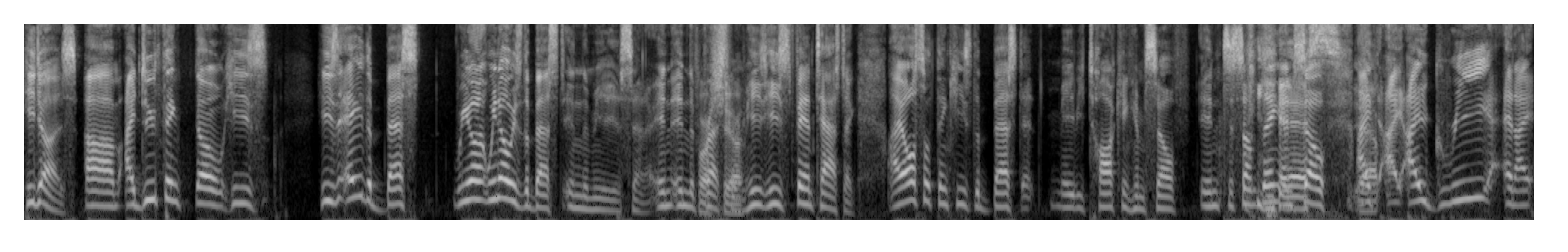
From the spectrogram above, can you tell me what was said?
He does. Um, I do think though he's he's a the best. We know we know he's the best in the media center in, in the For press sure. room. He's he's fantastic. I also think he's the best at maybe talking himself into something. Yes, and so yeah. I, I I agree. And I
